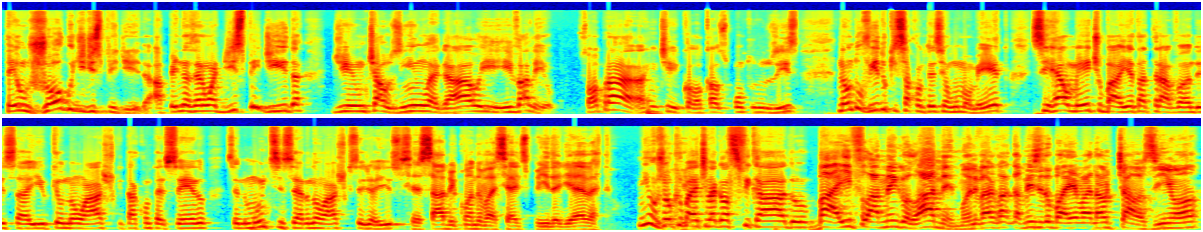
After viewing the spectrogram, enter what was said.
Tem um jogo de despedida. Apenas era uma despedida de um tchauzinho legal e, e valeu. Só para a gente colocar os pontos nos is. Não duvido que isso aconteça em algum momento. Se realmente o Bahia está travando isso aí, o que eu não acho que está acontecendo, sendo muito sincero, não acho que seja isso. Você sabe quando vai ser a despedida de Everton? Em um jogo que o Bahia tiver classificado. Bahia e Flamengo lá, meu irmão. Ele vai com a camisa do Bahia, vai dar um tchauzinho, ó.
